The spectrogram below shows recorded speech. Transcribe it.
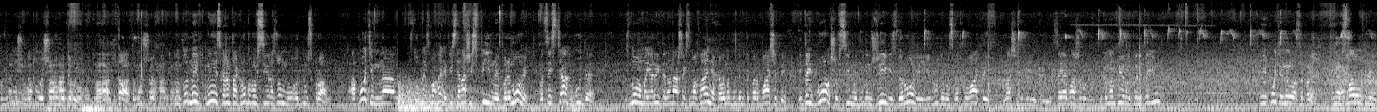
по відношенню до того, що робите ви. Так, тому що ну, ми, ми, скажімо так, робимо всі разом одну справу. А потім на наступне змагання, після нашої спільної перемоги, оцей стяг буде знову майорити на наших змаганнях, але ми будемо тепер бачити. І дай Бог, що всі ми будемо живі, здорові і будемо святкувати в нашій любій Україні. Це я вашому командиру передаю. І потім ми вас заберемо. Слава Україні!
